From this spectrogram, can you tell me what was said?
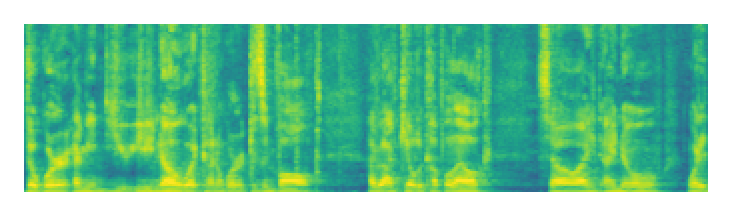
the work. I mean, you you know what kind of work is involved. I've, I've killed a couple elk, so I, I know what it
